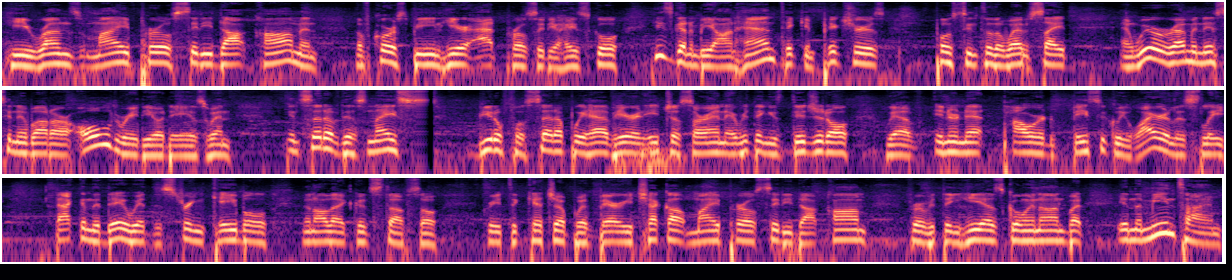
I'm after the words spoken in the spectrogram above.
He runs mypearlcity.com, and of course, being here at Pearl City High School, he's going to be on hand taking pictures, posting to the website. And we were reminiscing about our old radio days when instead of this nice beautiful setup we have here at HSRN. Everything is digital. We have internet powered basically wirelessly. Back in the day, we had the string cable and all that good stuff. So great to catch up with Barry. Check out mypearlcity.com for everything he has going on. But in the meantime,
